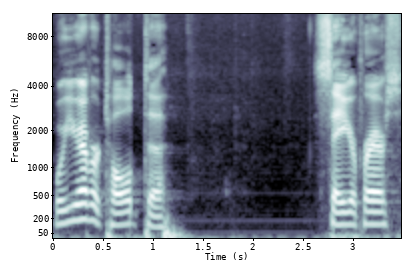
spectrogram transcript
Were you ever told to say your prayers?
